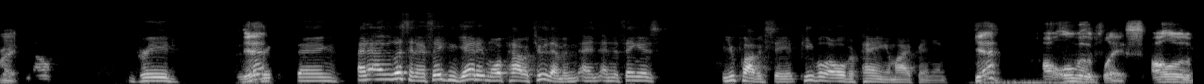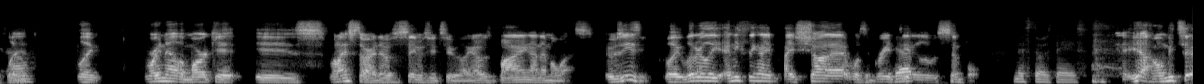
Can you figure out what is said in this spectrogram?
Right. you know, greed, Yeah. greed thing. And and listen, if they can get it, more power to them. And and and the thing is, you probably see it. People are overpaying, in my opinion. Yeah. All over the place. All over the place. Like right now the market is when I started, I was the same as you too. Like I was buying on MLS. It was easy. Like literally anything I, I shot at was a great Yep. deal. It was simple. Miss those days. Yeah, well, me too.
